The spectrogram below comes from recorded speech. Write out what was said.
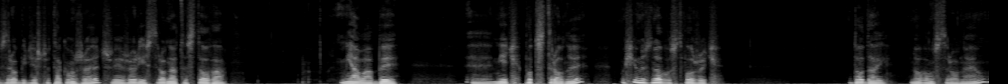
zrobić jeszcze taką rzecz, że jeżeli strona testowa miałaby e, mieć podstrony, musimy znowu stworzyć dodaj nową stronę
